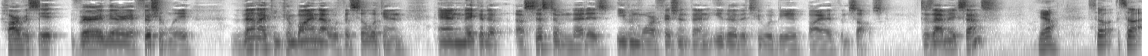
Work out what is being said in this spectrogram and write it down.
harvests it very very efficiently then i can combine that with the silicon and make it a, a system that is even more efficient than either the two would be by themselves does that make sense yeah. So so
